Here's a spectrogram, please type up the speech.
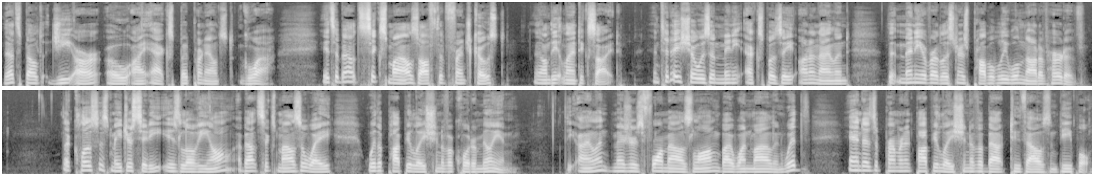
That's spelled G R O I X, but pronounced Groix. It's about six miles off the French coast on the Atlantic side. And today's show is a mini expose on an island that many of our listeners probably will not have heard of. The closest major city is Lorient, about six miles away, with a population of a quarter million. The island measures four miles long by one mile in width and has a permanent population of about 2,000 people.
